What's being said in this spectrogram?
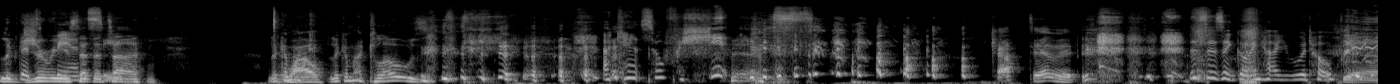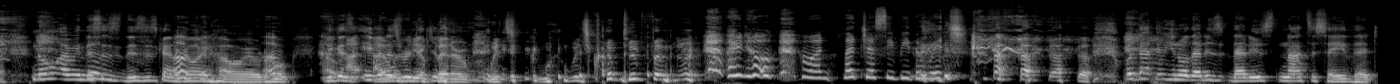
luxurious at the time. Look at my Wow. look at my clothes. I can't sew for shit. God damn it. this isn't going how you would hope. Yeah. No, I mean this is this is kind of going how I would Oh. hope because I, even I as would ridiculous, be a better witch witchcraft defender. I know. Come on, let Jesse be the witch. but that you know that is that is not to say that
